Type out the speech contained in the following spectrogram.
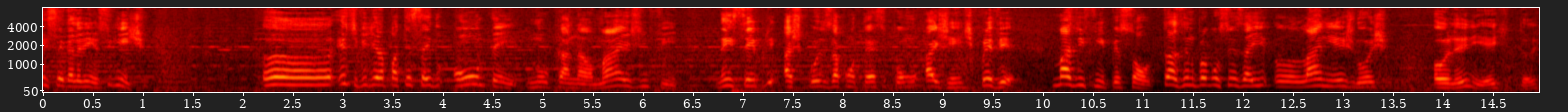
É isso aí, galerinha. É o seguinte. Uh, esse vídeo era para ter saído ontem no canal, mas enfim, nem sempre as coisas acontecem como a gente prevê. Mas enfim, pessoal, trazendo para vocês aí Lineage 2, ou Lineage 2,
